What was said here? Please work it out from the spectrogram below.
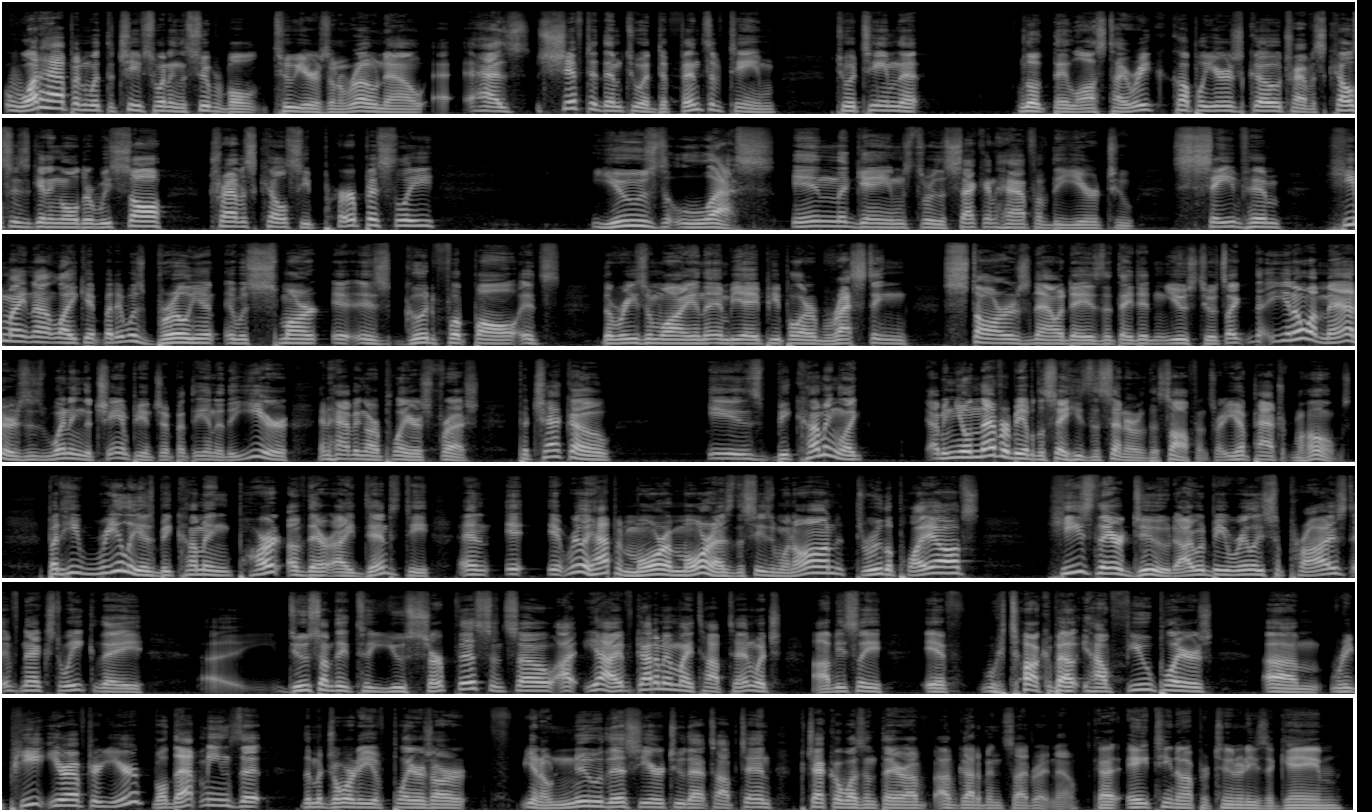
what happened with the Chiefs winning the Super Bowl two years in a row now uh, has shifted them to a defensive team, to a team that look they lost Tyreek a couple years ago. Travis Kelce's getting older. We saw Travis Kelce purposely used less in the games through the second half of the year to save him. He might not like it, but it was brilliant. It was smart. It is good football. It's the reason why in the NBA people are resting stars nowadays that they didn't used to. It's like you know what matters is winning the championship at the end of the year and having our players fresh. Pacheco is becoming like I mean, you'll never be able to say he's the center of this offense, right? You have Patrick Mahomes, but he really is becoming part of their identity, and it it really happened more and more as the season went on through the playoffs. He's their dude. I would be really surprised if next week they uh, do something to usurp this. And so, I, yeah, I've got him in my top ten. Which obviously, if we talk about how few players um, repeat year after year, well, that means that the majority of players are you know new this year to that top 10 pacheco wasn't there i've, I've got him inside right now Got 18 opportunities a game,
